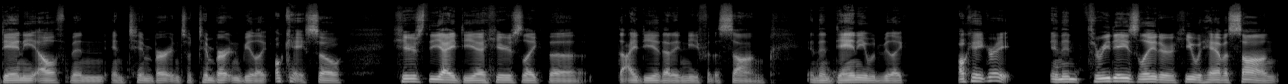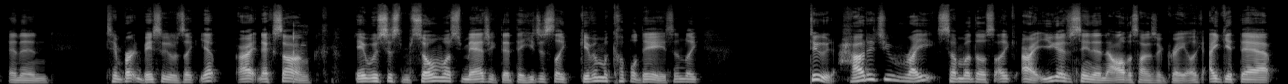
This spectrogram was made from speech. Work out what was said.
danny elfman and tim burton so tim burton be like okay so here's the idea here's like the the idea that i need for the song and then danny would be like okay great and then three days later he would have a song and then tim burton basically was like yep all right next song it was just so much magic that they, he just like give him a couple days and I'm like dude, how did you write some of those? Like, all right, you guys are saying that all the songs are great. Like, I get that.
